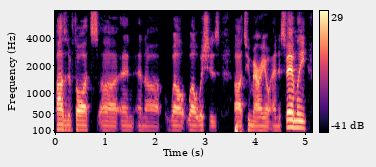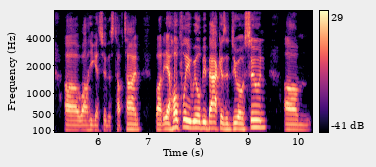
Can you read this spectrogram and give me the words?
positive thoughts uh, and and uh, well well wishes uh, to Mario and his family uh, while he gets through this tough time. But yeah, hopefully we will be back as a duo soon. Um,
